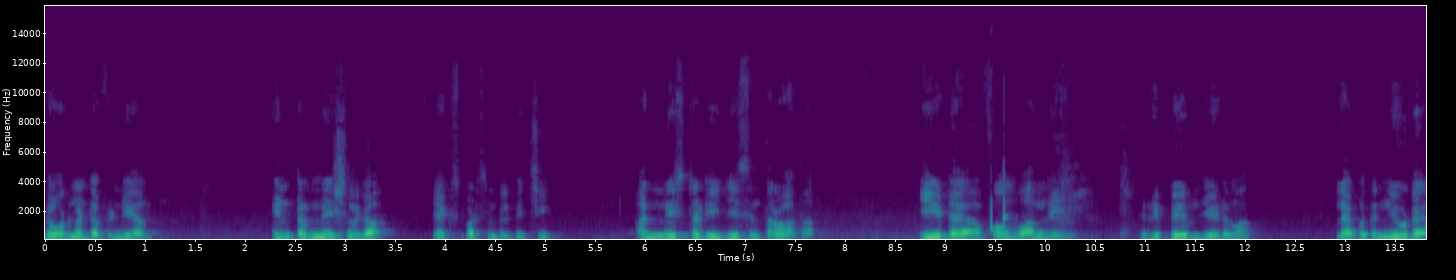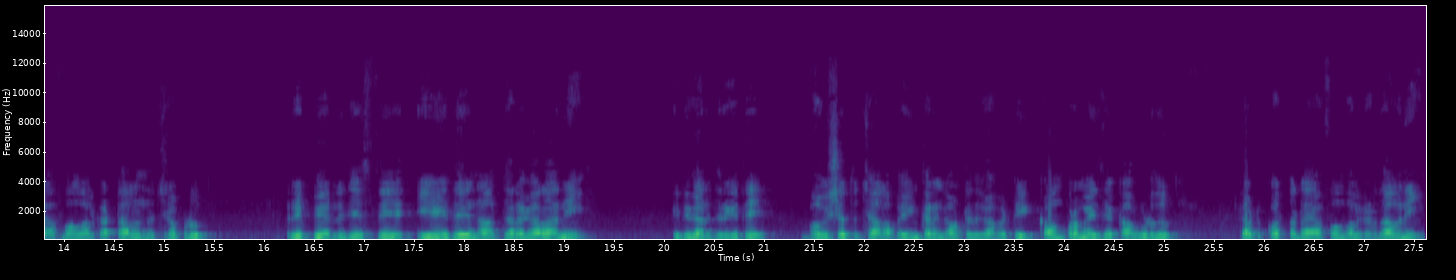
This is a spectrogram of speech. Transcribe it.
government of India ఇంటర్నేషనల్గా ఎక్స్పర్ట్స్ని పిలిపించి అన్ని స్టడీ చేసిన తర్వాత ఈ డయాఫామ్ వాల్ని రిపేర్లు రిపేర్ చేయడమా లేకపోతే న్యూ డయాఫామ్ వాల్ కట్టాలని వచ్చినప్పుడు రిపేర్లు చేస్తే ఏదైనా జరగరాని ఇది కానీ జరిగితే భవిష్యత్తు చాలా భయంకరంగా ఉంటుంది కాబట్టి కాంప్రమైజే కాకూడదు. కాబట్టి కొత్త డయాఫామ్ వాళ్ళు కడదామని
